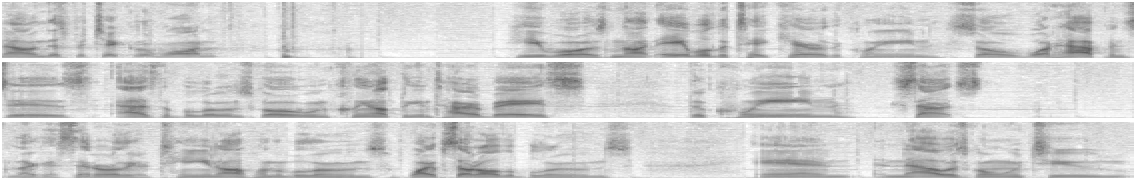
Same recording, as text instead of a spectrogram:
now in this particular one, he was not able to take care of the queen. So what happens is, as the balloons go and clean out the entire base, the queen starts, like I said earlier, teeing off on the balloons, wipes out all the balloons, and now is going to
